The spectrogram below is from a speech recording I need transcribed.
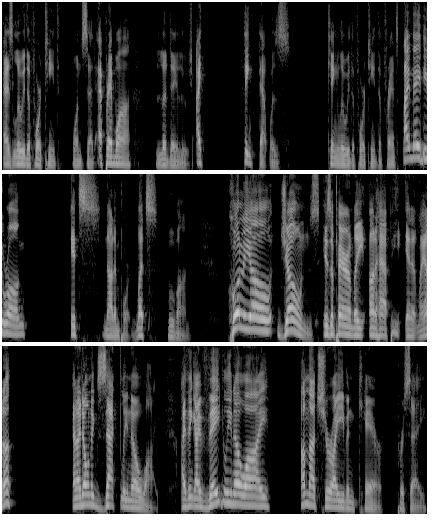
as Louis XIV once said. Après moi, le déluge. I think that was King Louis XIV of France. I may be wrong. It's not important. Let's move on. Julio Jones is apparently unhappy in Atlanta, and I don't exactly know why. I think I vaguely know why. I'm not sure I even care, per se.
